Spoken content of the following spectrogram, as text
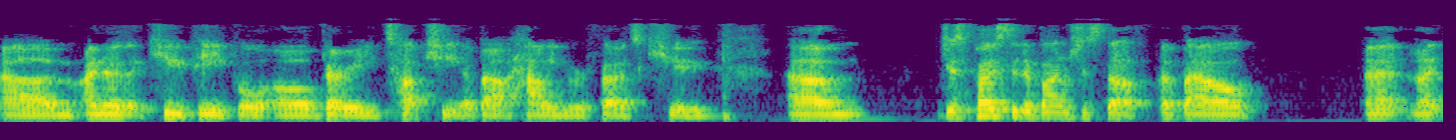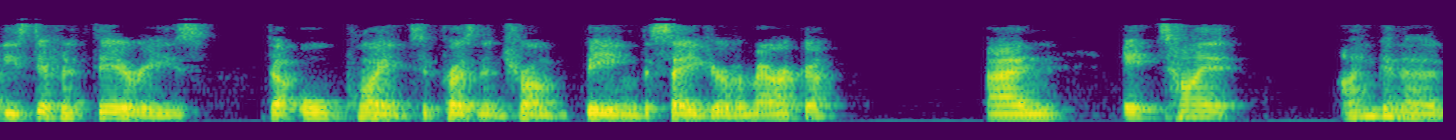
Um, i know that q people are very touchy about how you refer to q. Um, just posted a bunch of stuff about uh, like these different theories that all point to president trump being the savior of america. And it tie i'm gonna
